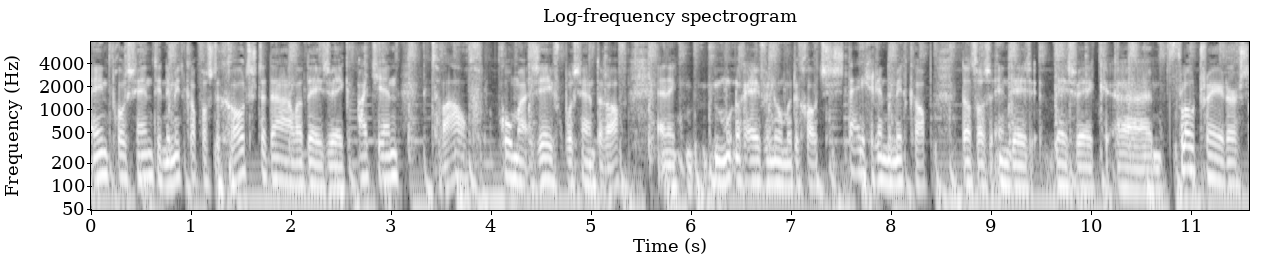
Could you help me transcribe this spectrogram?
8,1 procent. In de midcap was de grootste daler deze week Adyen, 12,7 procent eraf. En ik moet nog even noemen de grootste stijger in de midcap. Dat was in deze, deze week uh, Flow Traders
